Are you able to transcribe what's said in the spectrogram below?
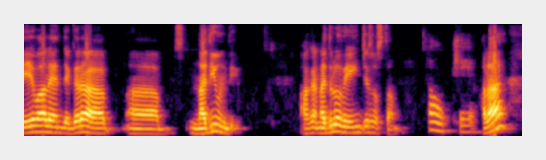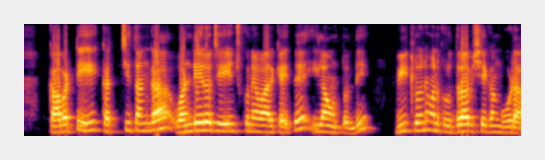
దేవాలయం దగ్గర ఆ, నది ఉంది. ఆ నదిలో వేయించేసి వస్తాం. ఓకే. అలా? కాబట్టి ఖచ్చితంగా వన్ డేలో చేయించుకునే వారికి అయితే ఇలా ఉంటుంది. వీటిలోనే మనకు రుద్రాభిషేకం కూడా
